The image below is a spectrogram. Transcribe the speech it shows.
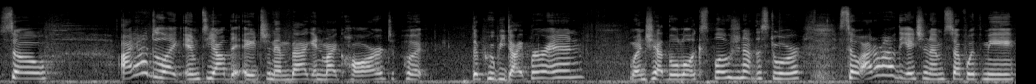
so I had to like empty out the H&M bag in my car to put the poopy diaper in when she had the little explosion at the store. So I don't have the H&M stuff with me,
